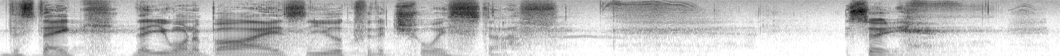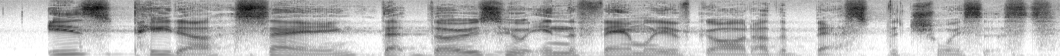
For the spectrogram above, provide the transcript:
the steak that you want to buy is you look for the choice stuff. So is Peter saying that those who are in the family of God are the best, the choicest?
